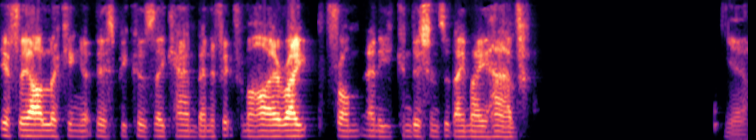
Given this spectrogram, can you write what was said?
if they are looking at this because they can benefit from a higher rate from any conditions that they may have. Yeah.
